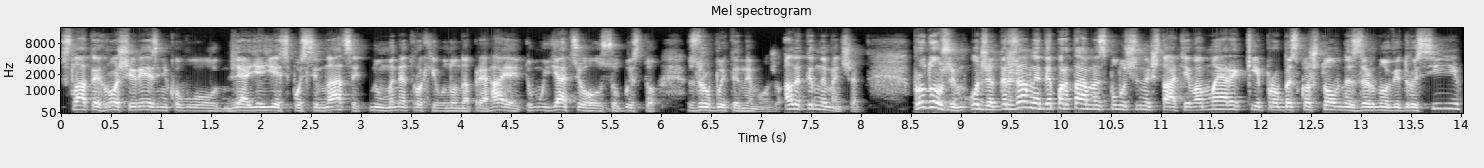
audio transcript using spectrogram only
слати гроші Резнікову для яєць по 17, ну мене трохи воно напрягає, і тому я цього особисто зробити не можу. Але тим не менше. Продовжуємо. Отже, Державний департамент Сполучених Штатів Америки про безкоштовне зерно від Росії.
